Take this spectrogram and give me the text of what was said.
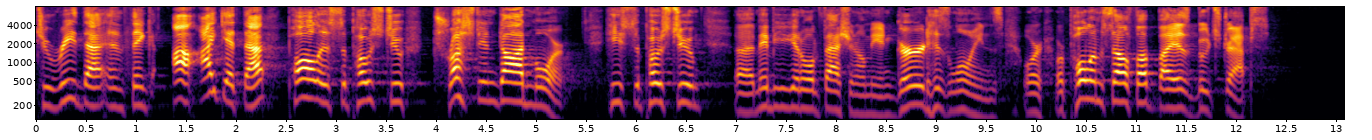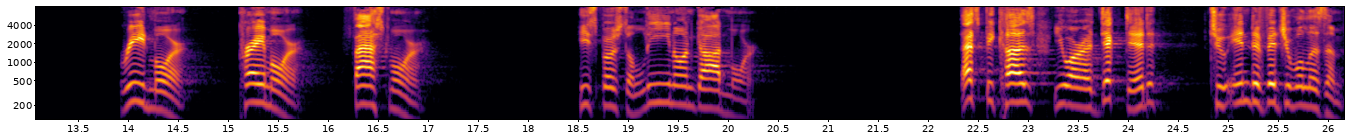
to read that and think, ah, I get that. Paul is supposed to trust in God more. He's supposed to, uh, maybe you get old fashioned on me, and gird his loins or, or pull himself up by his bootstraps. Read more, pray more, fast more. He's supposed to lean on God more. That's because you are addicted to individualism.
